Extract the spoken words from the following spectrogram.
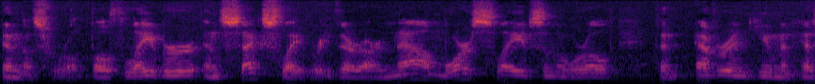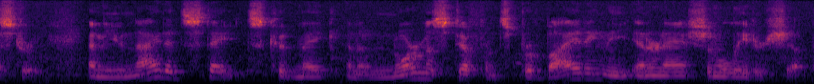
in this world, both labor and sex slavery. There are now more slaves in the world than ever in human history. And the United States could make an enormous difference providing the international leadership.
